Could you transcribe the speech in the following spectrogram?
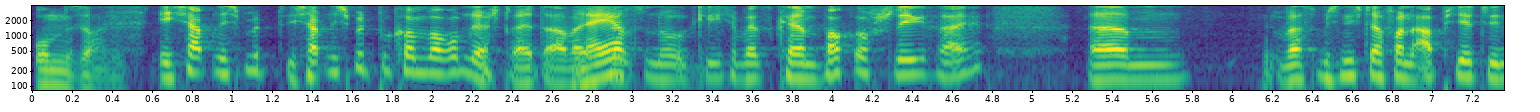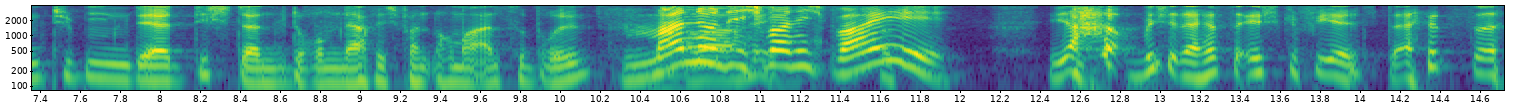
umsonst. Ich habe nicht mit, ich habe nicht mitbekommen, warum der Streit da war. Naja. Ich dachte nur, okay, ich habe jetzt keinen Bock auf Schlägerei. Ähm, was mich nicht davon abhielt, den Typen, der dich dann wiederum nervig fand, nochmal anzubrüllen. Mann, oh, und ich hey. war nicht bei. Ja, Michael, da hast du echt gefehlt. Da hättest du,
